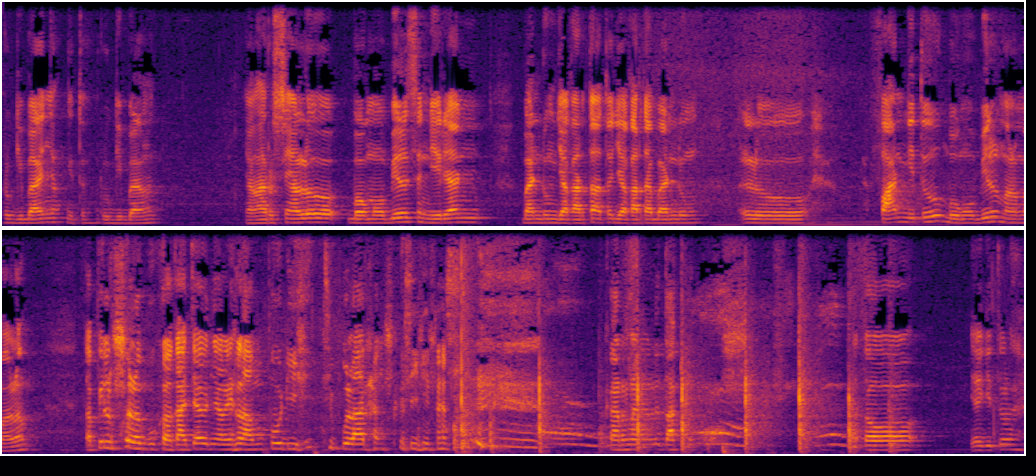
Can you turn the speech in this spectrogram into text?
rugi banyak gitu rugi banget. Yang harusnya lu bawa mobil sendirian Bandung Jakarta atau Jakarta Bandung lu fun gitu bawa mobil malam-malam tapi lu malah buka kaca nyalain lampu di di Pularang kedinginan. Karena lu takut. Atau ya gitulah.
